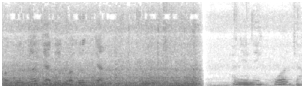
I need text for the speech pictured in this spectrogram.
ปลาดึกแล้วจ้ะนี่ปลาดึกจ้ะอันนี้ในครัวจ้ะ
